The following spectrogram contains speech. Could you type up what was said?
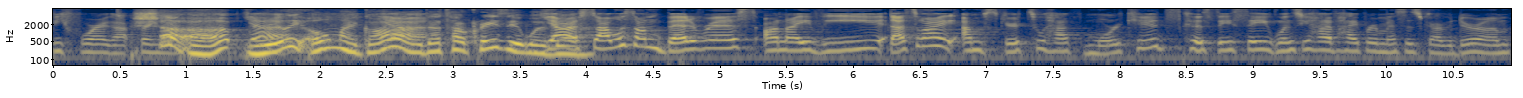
before I got pregnant. Shut up. Yeah. Really? Oh my god. Yeah. That's how crazy it was. Yeah, then. so I was on bed rest, on IV. That's why I'm scared to have more kids because they say once you have hyperemesis gravidarum,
